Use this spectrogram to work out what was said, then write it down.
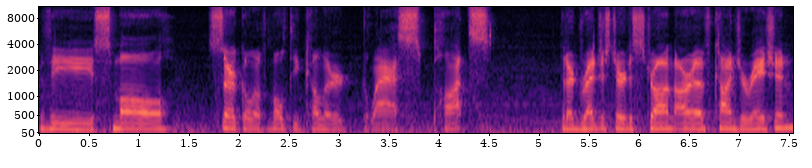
the small circle of multicolored glass pots that had registered a strong aura of conjuration,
